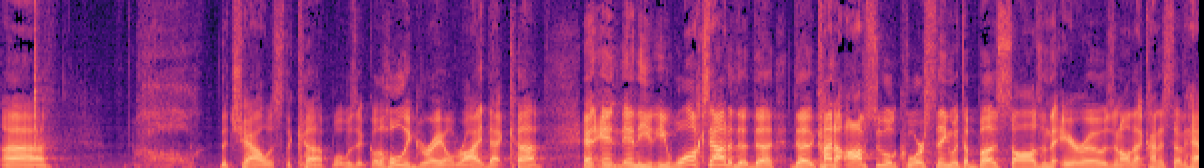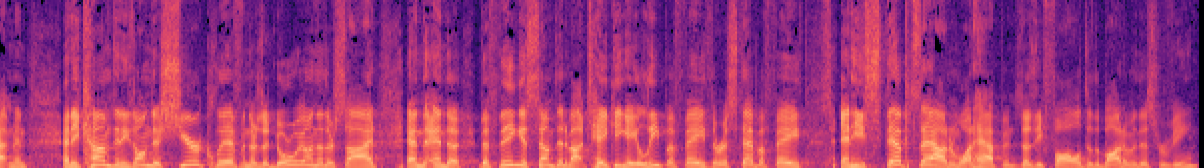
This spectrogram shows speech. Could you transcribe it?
uh, oh, the chalice, the cup. What was it called? The Holy Grail, right? That cup. And, and, and he, he walks out of the, the, the kind of obstacle course thing with the buzz saws and the arrows and all that kind of stuff happening. And he comes and he's on this sheer cliff and there's a doorway on the other side. And, the, and the, the thing is something about taking a leap of faith or a step of faith. And he steps out and what happens? Does he fall to the bottom of this ravine?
